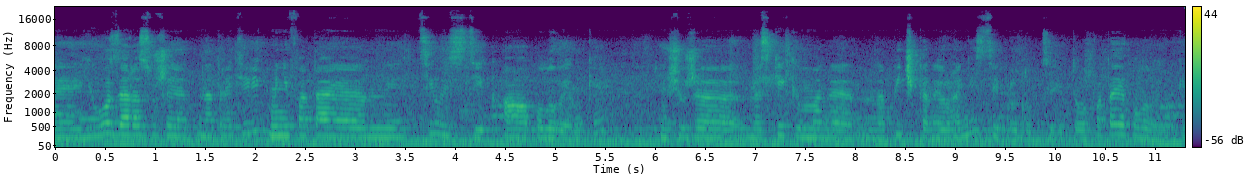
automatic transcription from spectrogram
Е, Його зараз вже на третій рік мені вистачає не цілий стік, а половинки. Тому що вже наскільки в мене напічканий організм цієї продукції, то вистачає половинки.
